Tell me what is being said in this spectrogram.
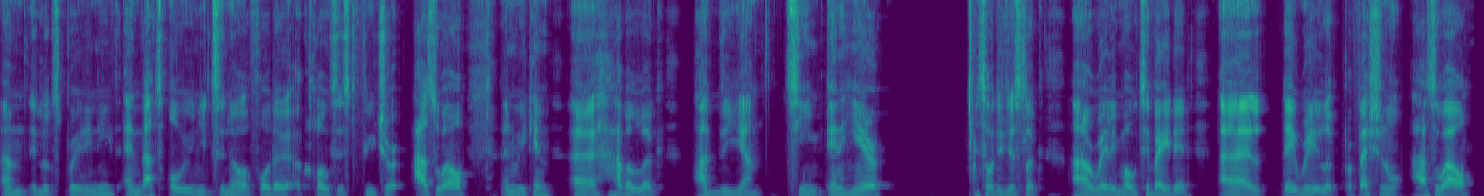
um, it looks pretty neat, and that's all you need to know for the closest future as well. And we can uh, have a look at the um, team in here. So they just look uh, really motivated. Uh, they really look professional as well.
